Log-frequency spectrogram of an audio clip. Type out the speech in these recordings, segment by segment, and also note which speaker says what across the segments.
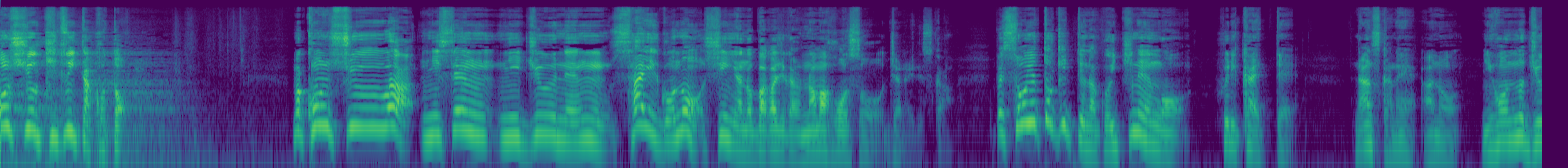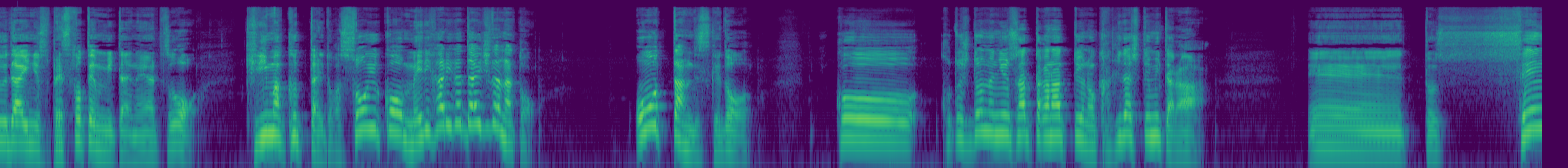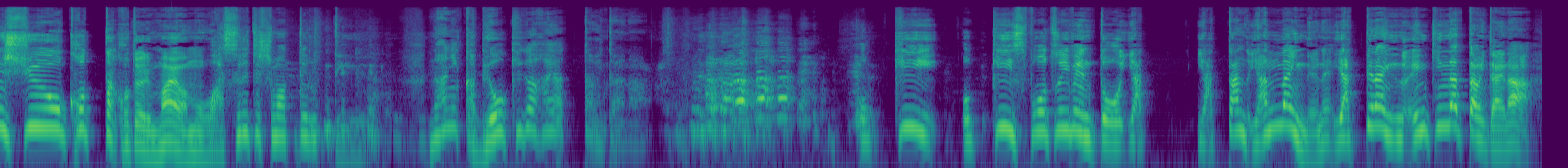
Speaker 1: 今週気づいたこと。まあ、今週は2020年最後の深夜のバカ力生放送じゃないですか。やっぱりそういう時っていうのはこう一年を振り返って、なんすかね、あの、日本の重大ニュースベスト10みたいなやつを切りまくったりとか、そういうこうメリハリが大事だなと思ったんですけど、こう、今年どんなニュースあったかなっていうのを書き出してみたら、えー、っと、先週起こったことより前はもう忘れてしまってるっていう。何か病気が流行ったみたいな。おっきい、おっきいスポーツイベントをや、やったんだ、やんないんだよね。やってないの、延期になったみたいな。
